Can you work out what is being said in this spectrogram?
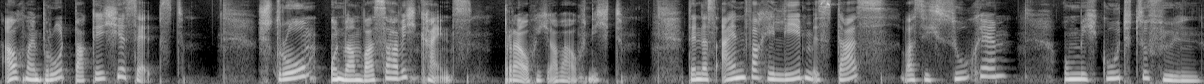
Auch mein Brot backe ich hier selbst. Strom und Warmwasser habe ich keins, brauche ich aber auch nicht. Denn das einfache Leben ist das, was ich suche, um mich gut zu fühlen.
